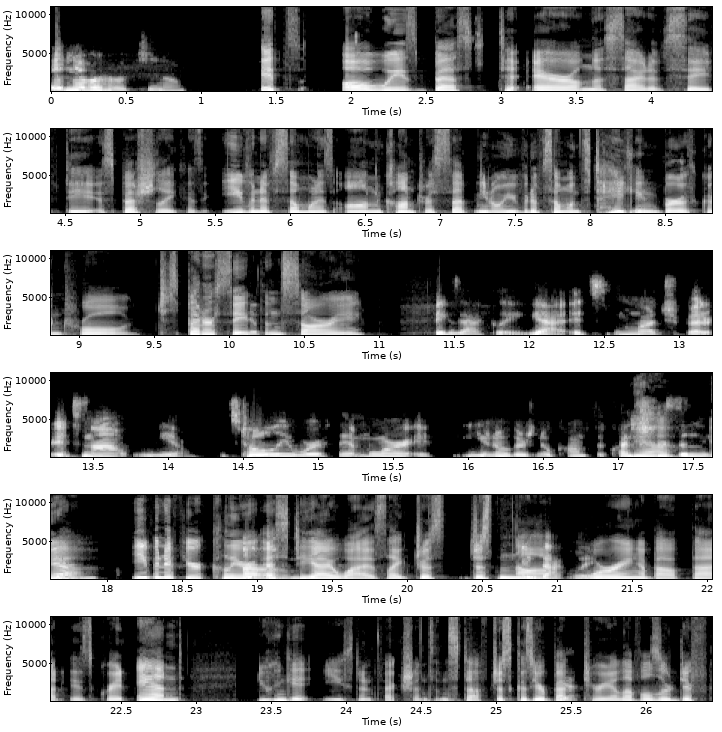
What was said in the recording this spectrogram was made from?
it never hurts, you know? It's always best to err on the side of safety, especially because even if someone is on contracept, you know, even if someone's taking birth control, just better safe Yep. than sorry. Exactly. Yeah, it's much better. It's not, you know, it's totally worth it more if, you know, there's no consequences in the yeah. end. Even if you're clear Um, STI wise, like just just not Exactly. worrying about that is great. And you can get yeast infections and stuff just because your Yeah. bacteria levels are different.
